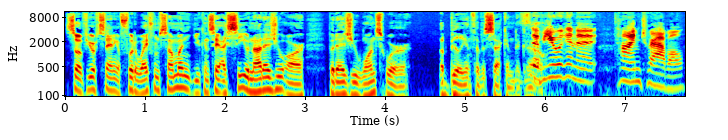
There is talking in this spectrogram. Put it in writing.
So if you're standing a foot away from someone, you can say, I see you not as you are, but as you once were a billionth of a second ago. So if you were going to time travel,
